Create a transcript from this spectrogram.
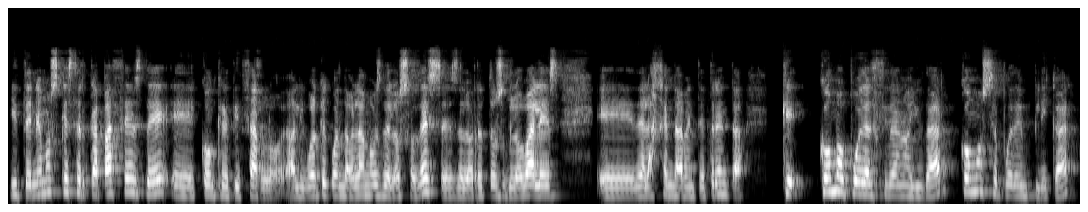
y tenemos que ser capaces de eh, concretizarlo, al igual que cuando hablamos de los ODS, de los retos globales de la Agenda 2030 cómo puede el ciudadano ayudar, cómo se puede implicar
